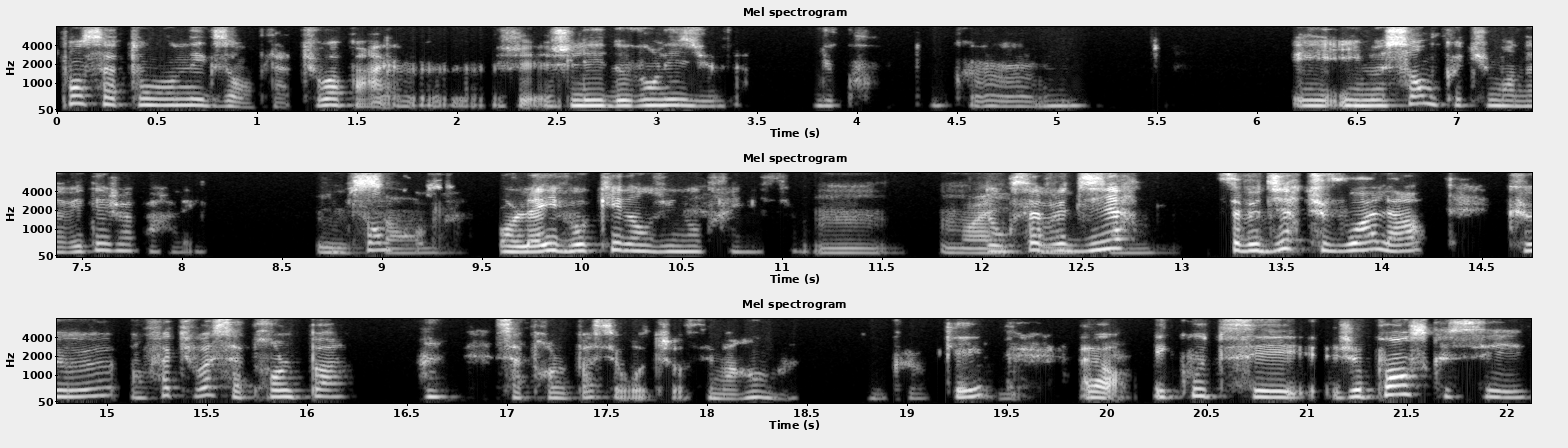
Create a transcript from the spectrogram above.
pense à ton exemple, là, tu vois, euh, je, je l'ai devant les yeux, là, du coup. Donc, euh, et il me semble que tu m'en avais déjà parlé. Il Il me semble on l'a évoqué dans une autre émission. Hmm. Donc ça veut dire, semble. ça veut dire, tu vois là, que en fait, tu vois, ça prend le pas. Ça prend le pas sur autre chose. C'est marrant. hein. Donc, ok. Alors, écoute, c'est, je pense que c'est,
